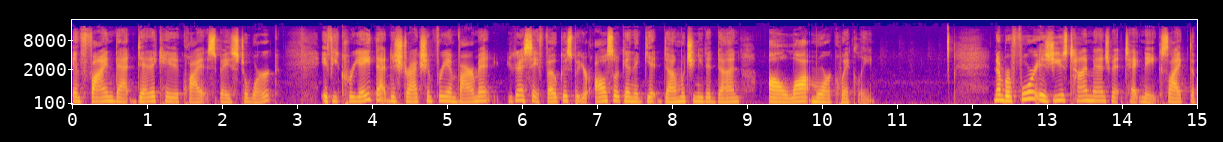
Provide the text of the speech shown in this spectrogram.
and find that dedicated quiet space to work. If you create that distraction free environment, you're going to stay focused, but you're also going to get done what you needed done a lot more quickly. Number four is use time management techniques like the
